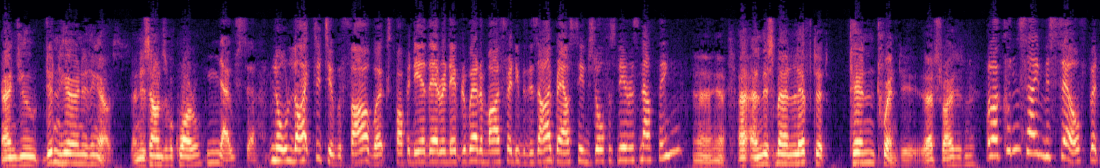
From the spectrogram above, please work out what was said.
And you didn't hear anything else? Any sounds of a quarrel? No, sir. Nor likely to, with fireworks popping here, there, and everywhere, and my Freddie with his eyebrows singed off as near as nothing. Yeah, yeah. Uh, and this man left at 10.20. That's right, isn't it? Well, I couldn't say myself, but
